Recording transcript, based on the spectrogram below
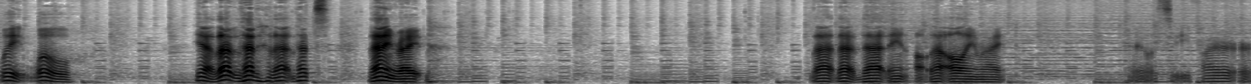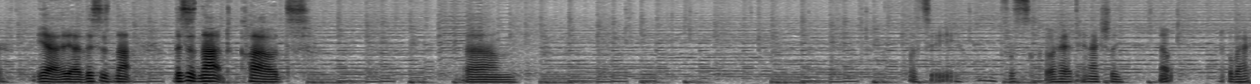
Wait, whoa. Yeah, that that that that's that ain't right. That that that ain't that all ain't right. Okay, let's see. Fire, earth. Yeah, yeah. This is not. This is not clouds. Um. Let's see. Let's, go ahead and actually. Nope. Go back.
